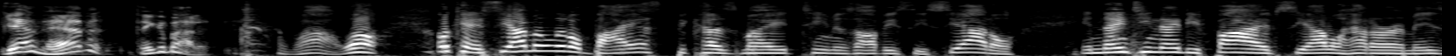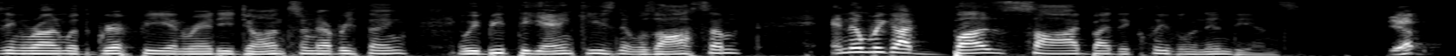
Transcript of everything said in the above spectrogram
Yeah, they haven't. Think about it. Wow. Well, okay. See, I'm a little biased because my team is obviously Seattle. In 1995, Seattle had our amazing run with Griffey and Randy Johnson and everything, and we beat the Yankees and it was awesome. And then we got buzzsawed by the Cleveland Indians. Yep,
